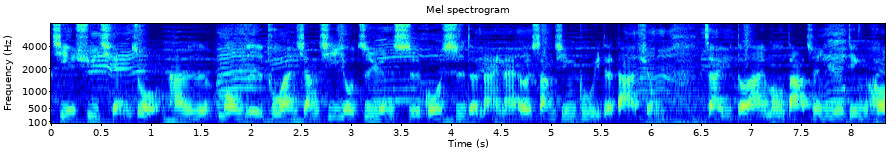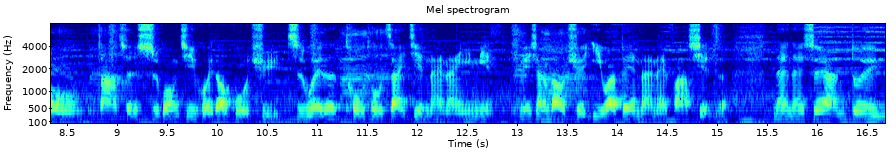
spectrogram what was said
接续前作，他是某日突然想起幼稚园时过世的奶奶而伤心不已的大雄，在与哆啦 A 梦达成约定后，搭乘时光机回到过去，只为了偷偷再见奶奶一面，没想到却意外被奶奶发现了。奶奶虽然对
